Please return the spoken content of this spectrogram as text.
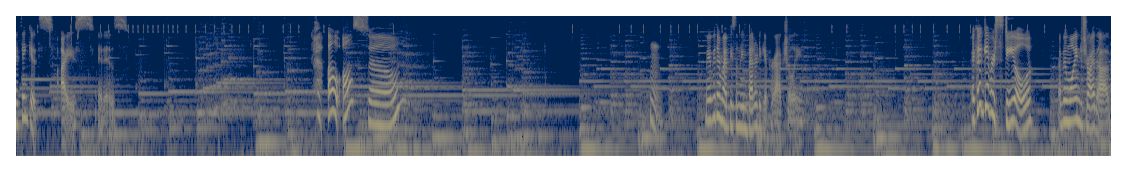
I think it's ice. It is. Oh, also... Hmm. Maybe there might be something better to give her, actually. I could give her steel. I've been wanting to try that.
